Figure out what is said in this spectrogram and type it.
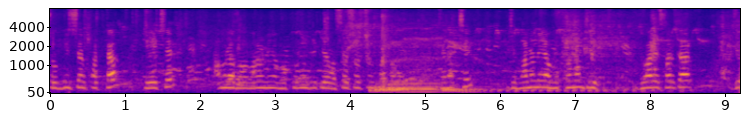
চব্বিশ জন পাট্টা পেয়েছে। আমরা মাননীয় মুখ্যমন্ত্রীকে অশেষ অশেষ ধন্যবাদ জানাচ্ছি যে মাননীয় মুখ্যমন্ত্রী দুয়ারে সরকার যে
